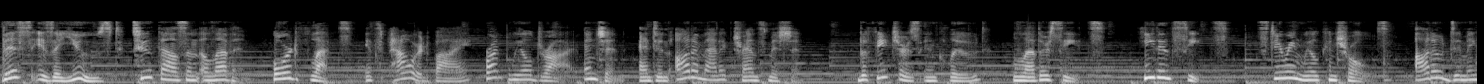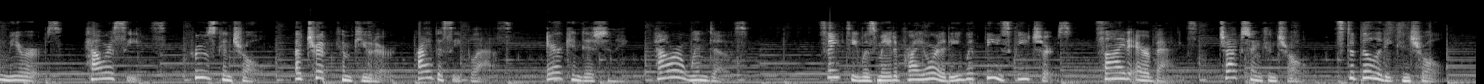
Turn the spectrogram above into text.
This is a used 2011 Ford Flex. It's powered by front-wheel drive engine and an automatic transmission. The features include leather seats, heated seats, steering wheel controls, auto-dimming mirrors, power seats, cruise control, a trip computer, privacy glass, air conditioning, power windows. Safety was made a priority with these features. Side airbags, traction control, stability control,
